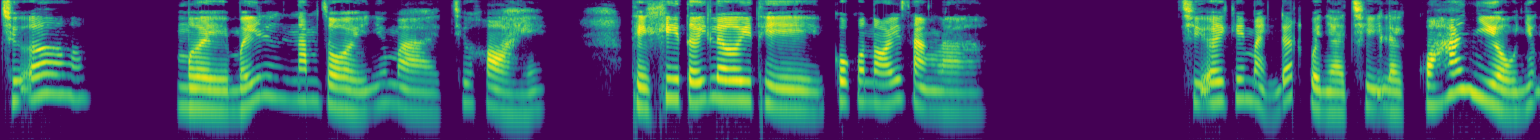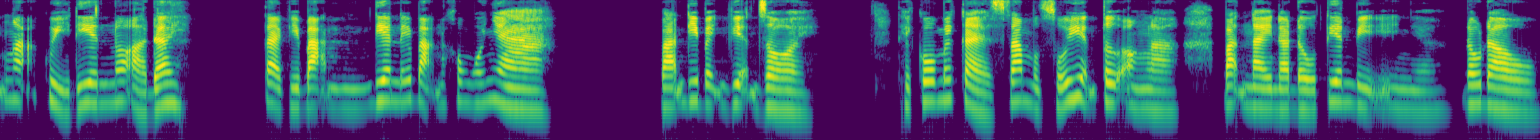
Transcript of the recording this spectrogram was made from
chữa mười mấy năm rồi nhưng mà chưa khỏi. Thì khi tới nơi thì cô có nói rằng là, chị ơi, cái mảnh đất của nhà chị là quá nhiều những ngã quỷ điên nó ở đây. Tại vì bạn điên đấy bạn không có nhà. Bạn đi bệnh viện rồi. Thì cô mới kể ra một số hiện tượng là bạn này là đầu tiên bị ờ, đau đầu.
